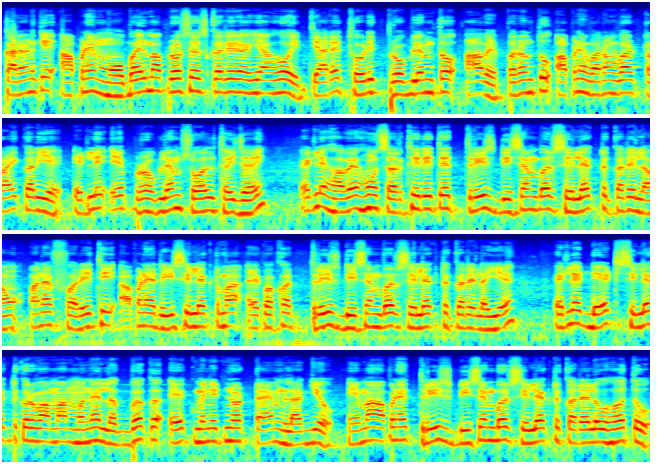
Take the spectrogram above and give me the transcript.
કારણ કે આપણે મોબાઈલમાં પ્રોસેસ કરી રહ્યા હોય, ત્યારે થોડીક પ્રોબ્લેમ તો આવે, પરંતુ આપણે વારંવાર ટ્રાય કરીએ, એટલે એ પ્રોબ્લેમ સોલ્વ થઈ જાય. એટલે હવે હું સરખી રીતે ત્રીસ ડિસેમ્બર સિલેક્ટ કરી લઉં અને ફરીથી આપણે રીસિલેક્ટમાં એક વખત ત્રીસ ડિસેમ્બર સિલેક્ટ કરી લઈએ. એટલે ડેટ સિલેક્ટ કરવામાં મને લગભગ એક મિનિટનો ટાઈમ લાગ્યો. એમાં આપણે ત્રીસ ડિસેમ્બર સિલેક્ટ કરેલું હતું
